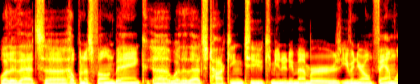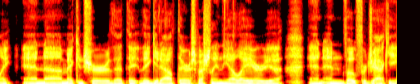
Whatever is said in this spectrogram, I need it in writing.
Whether that's uh, helping us phone bank, uh, whether that's talking to community members, even your own family, and uh, making sure that they, they get out there, especially in the LA area, and and vote for Jackie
